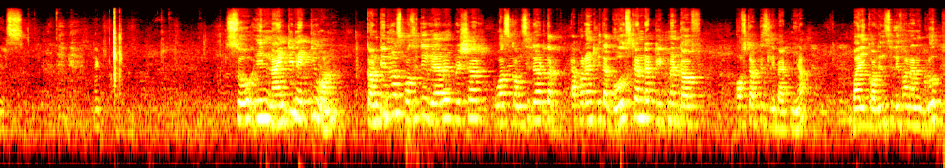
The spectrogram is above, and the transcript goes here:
Yes. Thank you. So in 1981, continuous positive airway pressure was considered the, apparently the gold standard treatment of obstructive sleep apnea by Colin Sullivan and group.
